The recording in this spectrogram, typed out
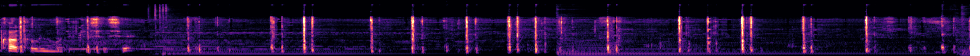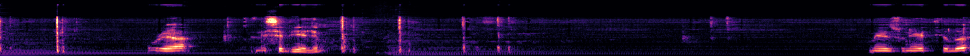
Kartal İmam Lisesi. Buraya lise diyelim. Mezuniyet yılı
